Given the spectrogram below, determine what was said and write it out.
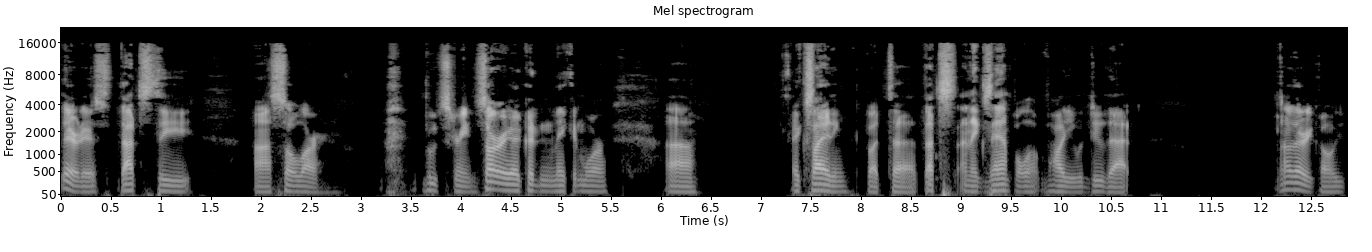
There it is. That's the uh, Solar boot screen. Sorry, I couldn't make it more uh, exciting, but uh, that's an example of how you would do that. Oh, there you go. You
